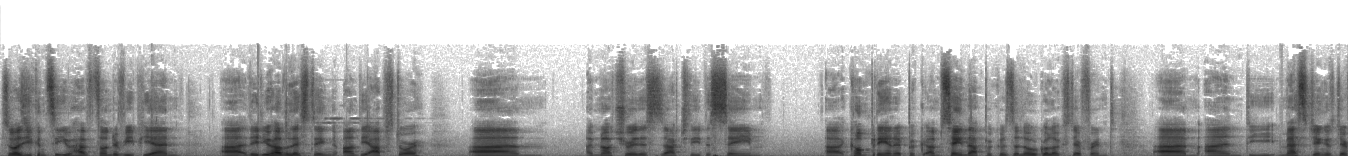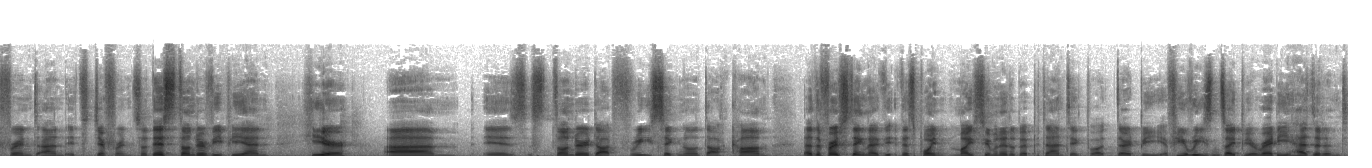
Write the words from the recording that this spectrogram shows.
So as you can see, you have Thunder VPN. Uh, they do have a listing on the App Store. Um, I'm not sure this is actually the same uh, company, and it I'm saying that because the logo looks different. Um, and the messaging is different and it's different. So this Thunder VPN here um, is thunder.freesignal.com. Now, the first thing, now, this point might seem a little bit pedantic, but there'd be a few reasons I'd be already hesitant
